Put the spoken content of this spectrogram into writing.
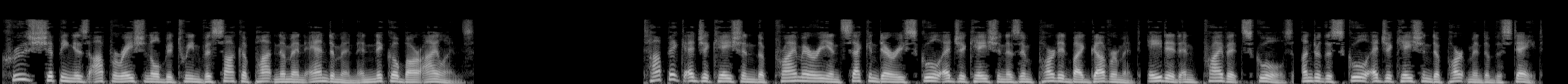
Cruise shipping is operational between Visakhapatnam and Andaman and Nicobar Islands. Topic education The primary and secondary school education is imparted by government, aided and private schools, under the School Education Department of the state.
